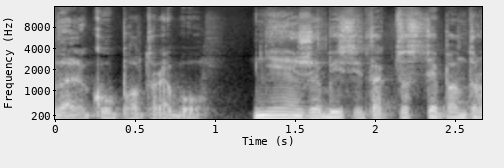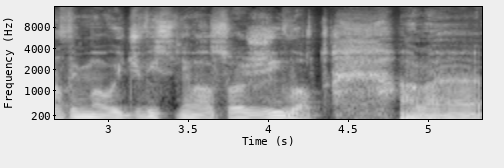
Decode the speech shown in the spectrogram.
veľkú potrebu. Nie, že by si takto Stepan Trofimovič vysníval svoj život, ale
